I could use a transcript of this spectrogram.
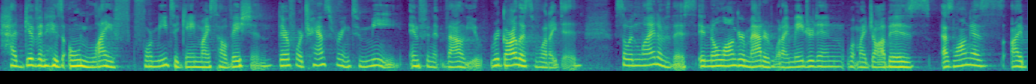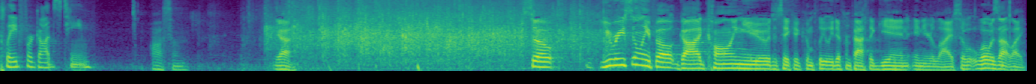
had given his own life for me to gain my salvation, therefore transferring to me infinite value, regardless of what I did. So, in light of this, it no longer mattered what I majored in, what my job is, as long as I played for God's team. Awesome. Yeah. So, you recently felt God calling you to take a completely different path again in your life. So, what was that like?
